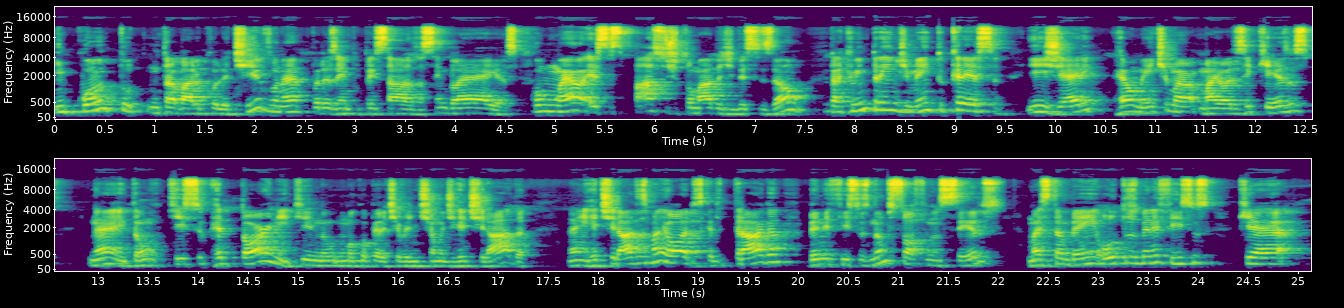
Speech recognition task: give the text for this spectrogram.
enquanto um trabalho coletivo, né, por exemplo, pensar as assembleias, como é esse espaço de tomada de decisão para que o empreendimento cresça e gere realmente maiores riquezas, né? Então que isso retorne, que numa cooperativa a gente chama de retirada, né, em retiradas maiores, que traga benefícios não só financeiros, mas também outros benefícios que é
